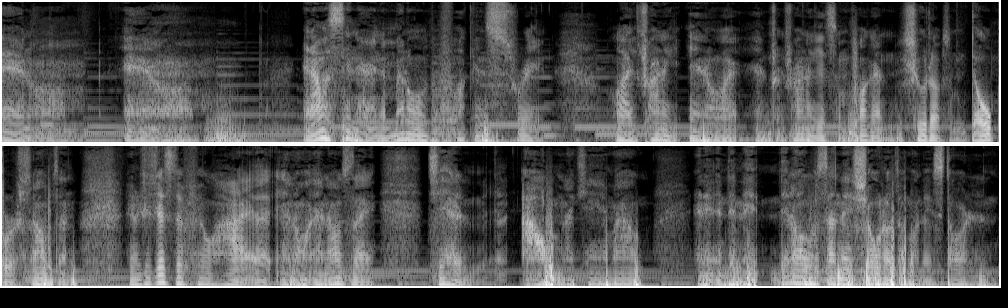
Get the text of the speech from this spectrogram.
and um, and um, and I was sitting there in the middle of the fucking street like trying to, you know, like and trying to get some fucking shoot up some dope or something, you know, just just to feel high, you know. And I was like, she had an album that came out, and and then they, then all of a sudden they showed up when they started in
